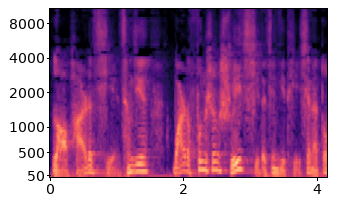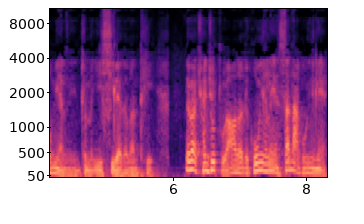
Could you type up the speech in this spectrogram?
老牌的企业，曾经玩的风生水起的经济体，现在都面临这么一系列的问题。另外，全球主要的这供应链三大供应链，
